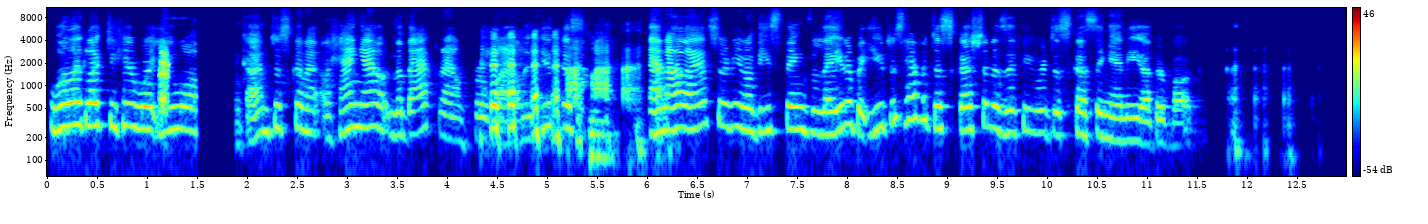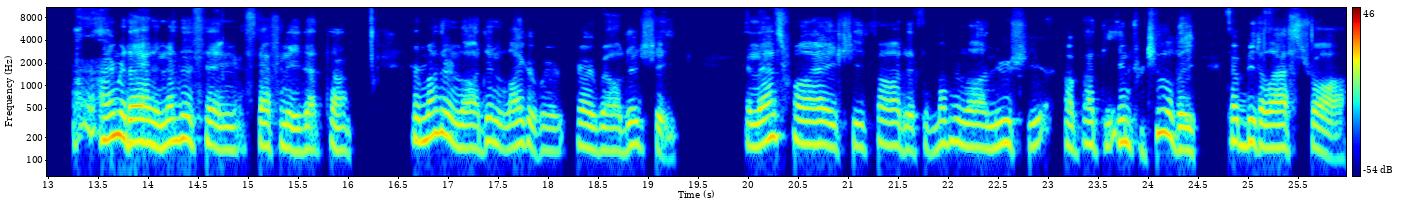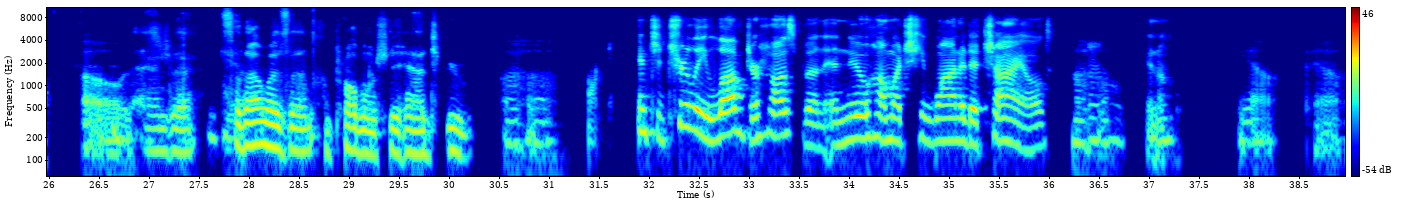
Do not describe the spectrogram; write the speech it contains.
Well, I'd like to hear what you all think. I'm just going to hang out in the background for a while. If you just, and I'll answer, you know, these things later, but you just have a discussion as if you were discussing any other book. I would add another thing, Stephanie, that uh, her mother-in-law didn't like her very, very well, did she? And that's why she thought if the mother-in-law knew she about the infertility, that would be the last straw. Oh, and uh, so that was a, a, problem she had too. Uh-huh. And she truly loved her husband and knew how much he wanted a child. Uh-huh. You know. Yeah, yeah.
